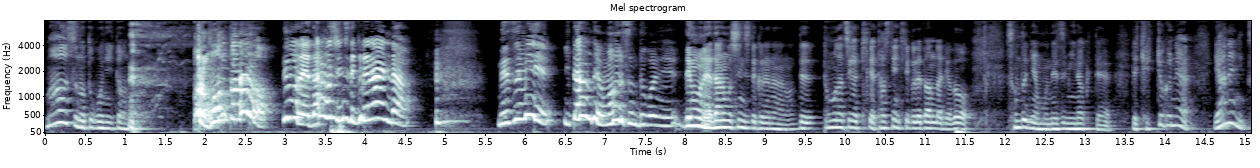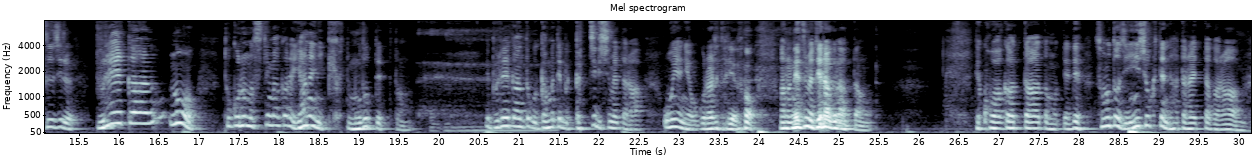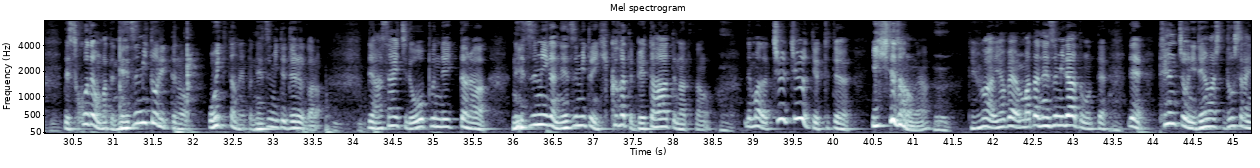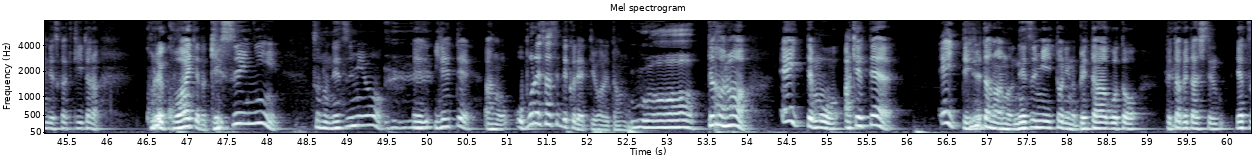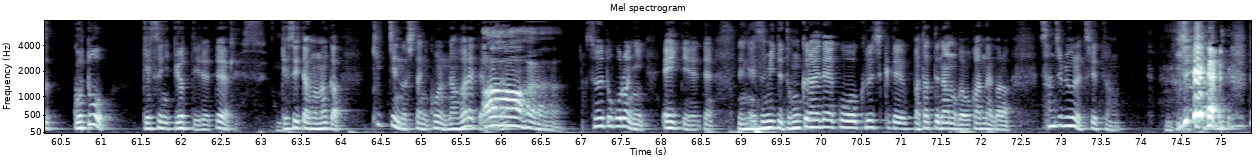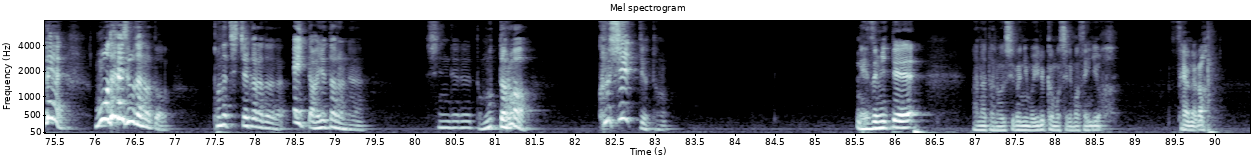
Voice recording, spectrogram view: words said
マウスのとこにいたの。これ本当なのでもね誰も信じてくれないんだ。ネズミいたんだよマウスのところに。でもね誰も信じてくれないの。で友達が来て助けに来てくれたんだけどその時にはもうネズミいなくて。で結局ね屋根に通じるブレーカーのところの隙間から屋根にピクって戻ってってたのでブレーカーのとこガムテープがっちり締めたら大家には怒られたけど あのネズミは出なくなったの。で怖かったと思って。でその当時飲食店で働いてたから、でそこでもまたネズミ捕りっていうのを置いてたのやっぱネズミって出るから。で朝一でオープンで行ったらネズミがネズミ捕りに引っかかってベターってなってたの。でまだチューチューって言ってて生きてたのね。うん。でうわやべえまたネズミだと思って。で店長に電話してどうしたらいいんですかって聞いたらこれ怖いけど下水にそのネズミを、えー入れてあの溺れさせてくれって言われたのうわだから「えい!」ってもう開けて「えい!」って入れたのあのネズミ捕りのベターごとベタベタしてるやつごと下水にビョって入れて下水ってあのなんかキッチンの下にこういうの流れてるのねああはいはいはそういうところに「えい!」って入れてでネズミってどんくらいでこう苦しくてバタってなるのか分かんないから30秒ぐらいつけてたのででもう大丈夫だろうとこんなちっちゃい体が「えい!」ってあげたらね死んでると思ったら「苦しい!」って言ったのネズミってあなたの後ろにもいるかもしれませんよさよなら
